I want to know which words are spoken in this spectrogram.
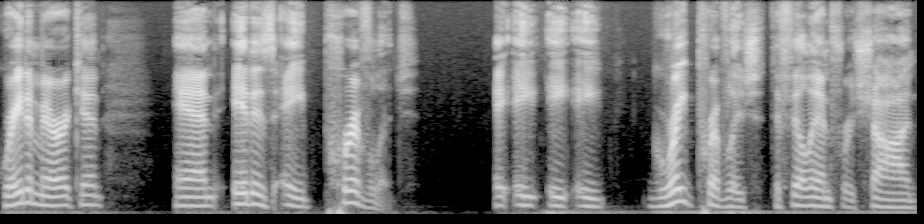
great American, and it is a privilege, a, a, a, a great privilege to fill in for Sean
